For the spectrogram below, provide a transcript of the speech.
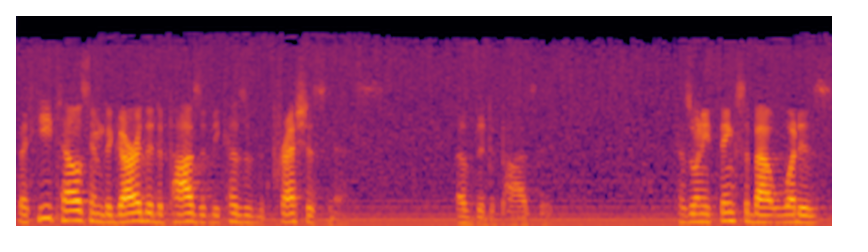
But he tells him to guard the deposit because of the preciousness of the deposit. Because when he thinks about what is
